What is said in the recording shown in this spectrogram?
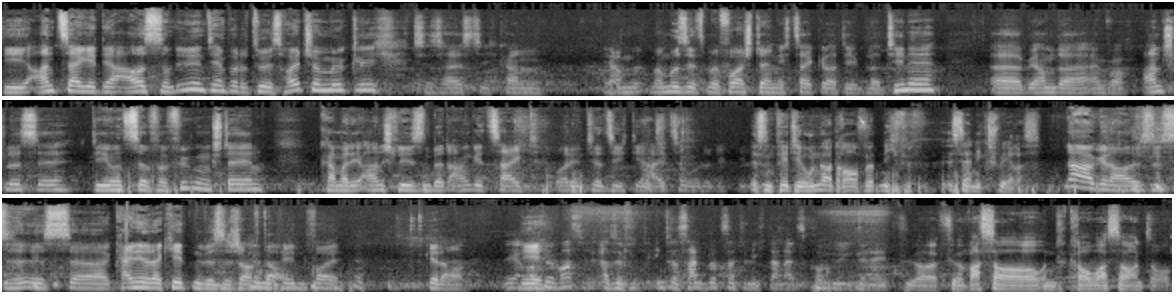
die Anzeige der Außen- und Innentemperatur ist heute schon möglich. Das heißt, ich kann, man, man muss jetzt mal vorstellen, ich zeige gerade die Platine. Äh, wir haben da einfach Anschlüsse, die uns zur Verfügung stellen. Kann man die anschließen, wird angezeigt, orientiert sich die Heizung oder die Kühlung. Ist ein PT100 drauf, wird nicht, ist ja nichts Schweres. Ja, genau. Es ist, ist äh, keine Raketenwissenschaft Genau. auf jeden Fall. Genau. Ja, Nee. aber für was, also interessant wird es natürlich dann als Kombigerät für, für Wasser und Grauwasser und so.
